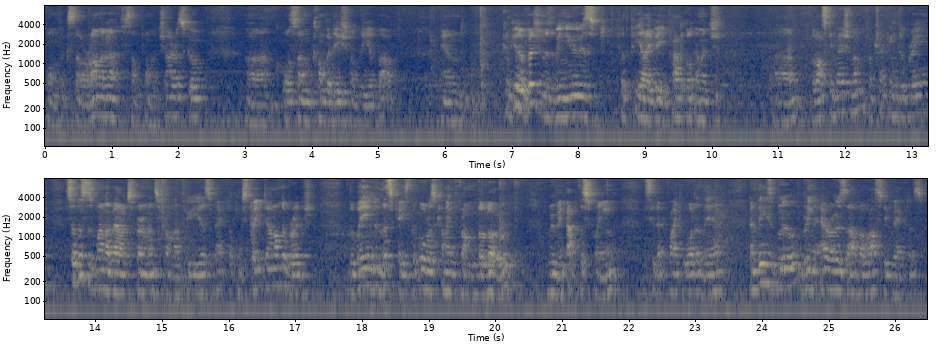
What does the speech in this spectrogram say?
form of accelerometer, some form of gyroscope, uh, or some combination of the above. And computer vision has been used with PIV, particle image uh, velocity measurement for tracking debris. So this is one of our experiments from a few years back, looking straight down on the bridge. The wave, in this case, the bore is coming from below, moving up the screen. You see that white water there? And these blue green arrows are velocity vectors.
